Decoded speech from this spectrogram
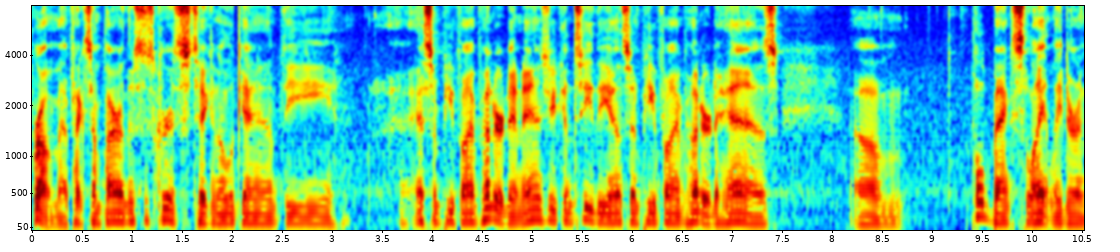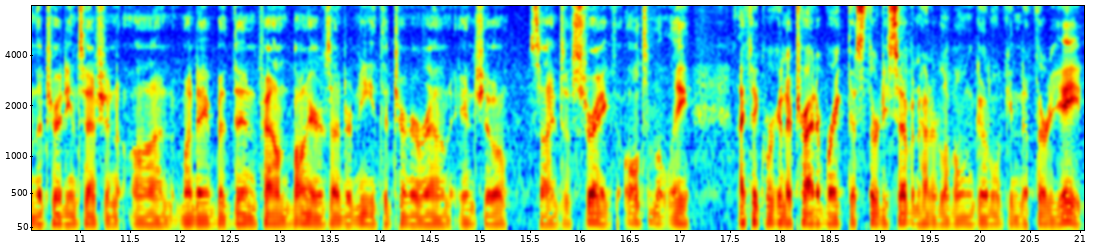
From FX Empire, this is Chris taking a look at the uh, S&P 500, and as you can see, the S&P 500 has um, pulled back slightly during the trading session on Monday, but then found buyers underneath to turn around and show signs of strength. Ultimately, I think we're going to try to break this 3,700 level and go looking to 38.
